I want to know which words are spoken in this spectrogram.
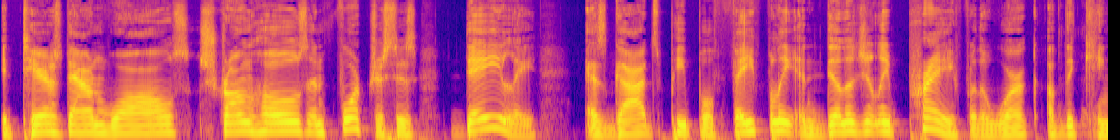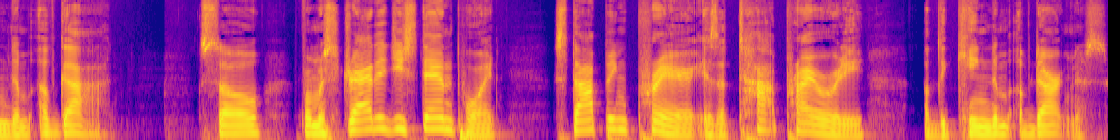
It tears down walls, strongholds, and fortresses daily as God's people faithfully and diligently pray for the work of the kingdom of God. So, from a strategy standpoint, stopping prayer is a top priority of the kingdom of darkness.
